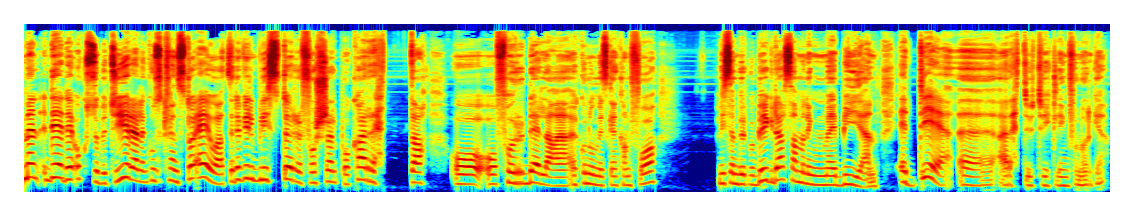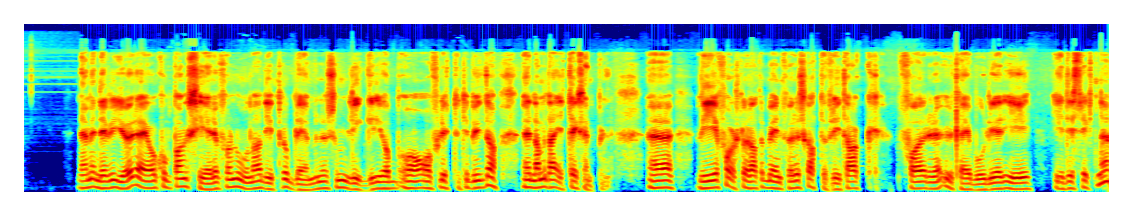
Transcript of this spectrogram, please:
Men det det også betyr, eller en konsekvens da, er jo at det vil bli større forskjell på hva retter og, og fordeler økonomisk en kan få hvis en bor på bygda sammenlignet med byen. Er det eh, rett utvikling for Norge? Nei, men Det vi gjør, er jo å kompensere for noen av de problemene som ligger i å, flytte til bygda. Eh, la meg ta ett eksempel. Eh, vi foreslår at det bør innføres skattefritak for utleieboliger i, i distriktene,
